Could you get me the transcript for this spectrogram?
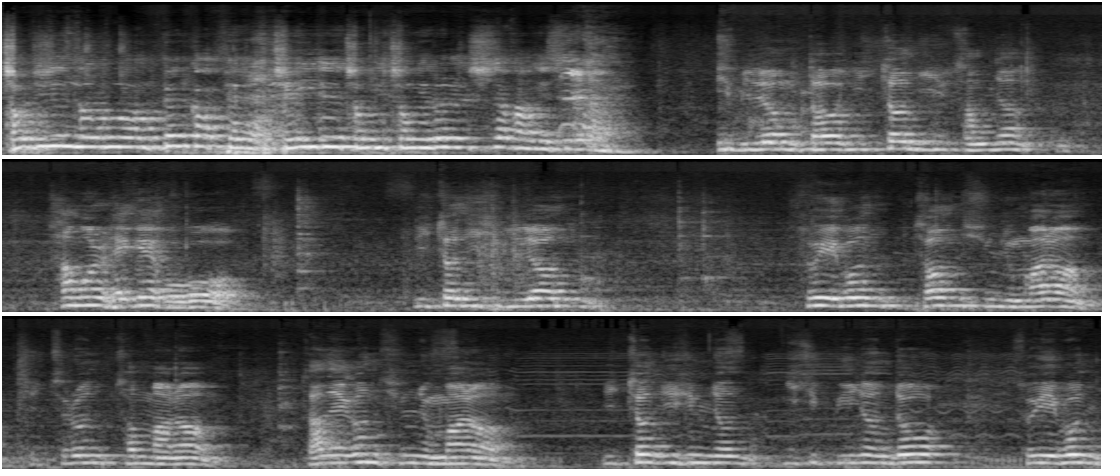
저지진 너브원 팬카페 제1회 정기총회를 시작하겠습니다. 21년부터 2023년 3월 회계 보고 2021년 수입은 1,016만원, 지출은 1,000만원, 잔액은 16만원, 2020년, 22년도 수입은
